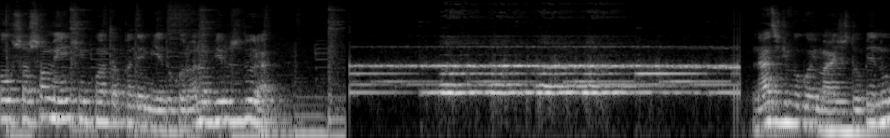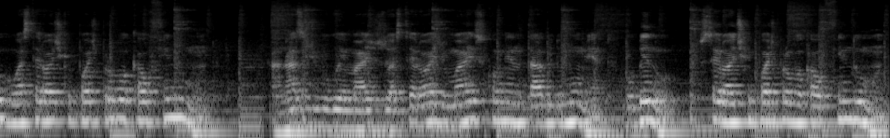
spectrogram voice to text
ou só somente enquanto a pandemia do coronavírus durar. NASA divulgou imagens do Bennu, o asteroide que pode provocar o fim do mundo. A NASA divulgou imagens do asteroide mais comentado do momento, o Bennu, o asteroide que pode provocar o fim do mundo.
